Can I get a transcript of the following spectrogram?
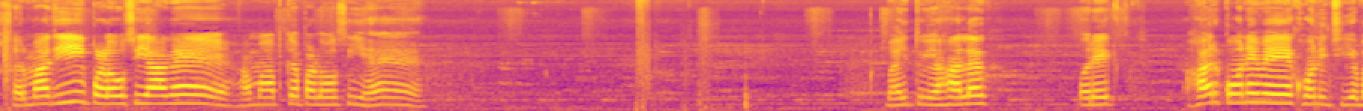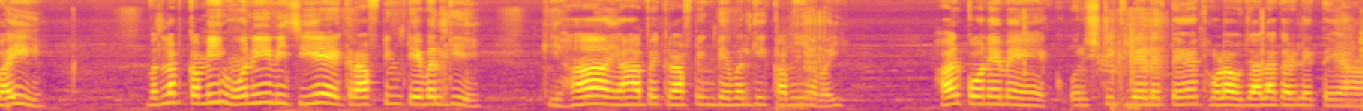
शर्मा जी, पड़ोसी आ गए, हम आपके पड़ोसी हैं। भाई, तू यहाँ लग, और एक, हर कोने में एक होनी चाहिए भाई। मतलब कमी होनी ही नहीं चाहिए क्राफ्टिंग टेबल की, कि हाँ यहाँ पे क्राफ्टिंग टेबल की कमी है भाई। हर कोने में एक और स्टिक ले लेते हैं, थोड़ा उजाला कर लेते हैं यहाँ।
